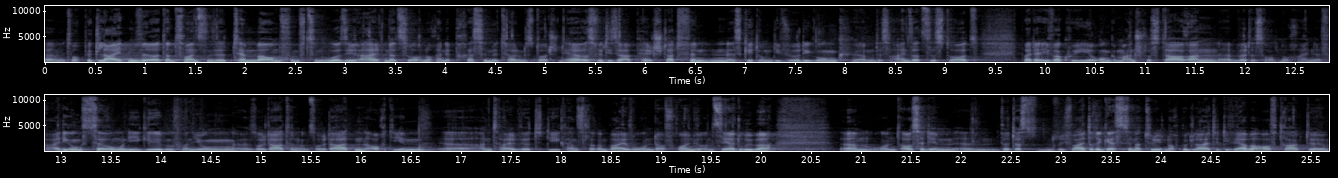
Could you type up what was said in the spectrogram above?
äh, Mittwoch begleiten wird, am 20. September um 15 Uhr. Sie erhalten dazu auch noch eine Pressemitteilung des Deutschen Heeres, wird dieser Appell stattfinden. Es geht um die Würdigung ähm, des Einsatzes dort bei der Evakuierung. Im Anschluss daran äh, wird es auch noch eine Vereidigungszeremonie geben von jungen äh, Soldatinnen und Soldaten. Auch dem Anteil wird die Kanzlerin beiwohnen. Da freuen wir uns sehr drüber. Ähm, und außerdem ähm, wird das durch weitere Gäste natürlich noch begleitet. Die Werbeauftragte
